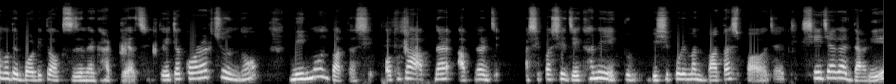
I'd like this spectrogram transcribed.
আমাদের বডিতে অক্সিজেনের ঘাটতি আছে। তো এটা করার জন্য নির্মল বাতাসে অথবা আপনার আপনার আশেপাশে যেখানে একটু বেশি পরিমাণ বাতাস পাওয়া যায়, ঠিক সেই জায়গায় দাঁড়িয়ে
